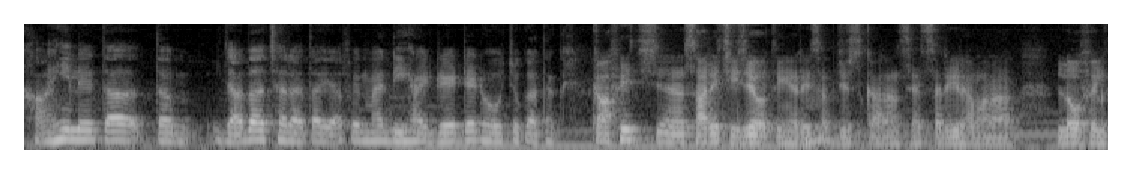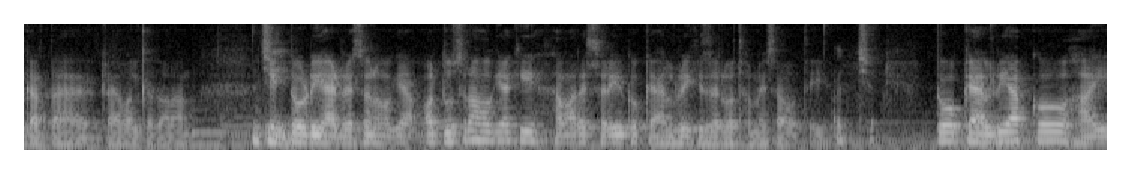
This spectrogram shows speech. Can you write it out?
खा ही लेता तब ज़्यादा अच्छा रहता या फिर मैं डिहाइड्रेटेड हो चुका था। काफ़ी सारी चीज़ें होती हैं ऋषभ जिस कारण से शरीर हमारा लो फील करता है ट्रैवल के दौरान। एक तो डिहाइड्रेशन हो गया और दूसरा हो गया कि हमारे शरीर को कैलोरी की ज़रूरत हमेशा होती है। अच्छा। तो कैलोरी आपको हाई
